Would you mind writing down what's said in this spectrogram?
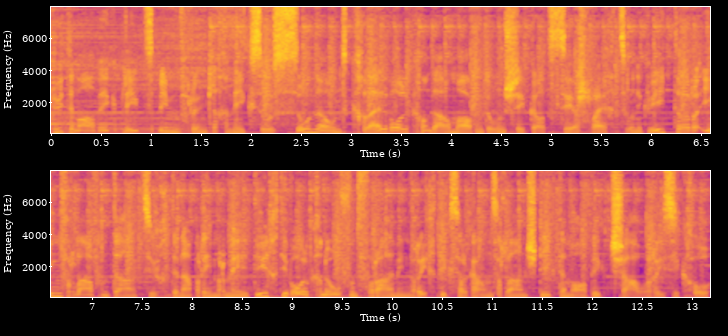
Heute Abend bleibt es beim freundlichen Mix aus Sonne und Quellwolken und auch morgen Donnerstag geht es zuerst recht sonnig weiter. Im Verlauf des Tages ziehen aber immer mehr dichte Wolken auf und vor allem in Richtung Sarganserland steigt am Abend das Schauerrisiko.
